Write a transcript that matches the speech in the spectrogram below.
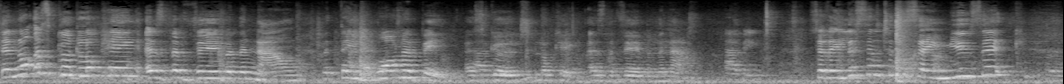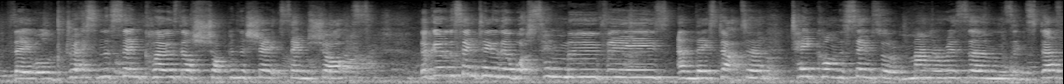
They're not as good looking as the verb and the noun, but they want to be as good looking as the verb and the noun. Abby. So they listen to the same music, they will dress in the same clothes, they'll shop in the same shops, they'll go to the same table, they'll watch the same movies, and they start to take on the same sort of mannerisms and stuff.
